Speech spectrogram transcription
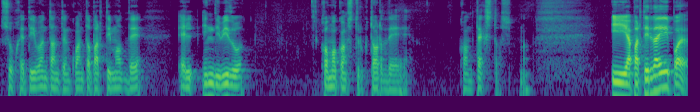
subjetivo en tanto en cuanto partimos de el individuo como constructor de contextos. Y a partir de ahí, pues,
